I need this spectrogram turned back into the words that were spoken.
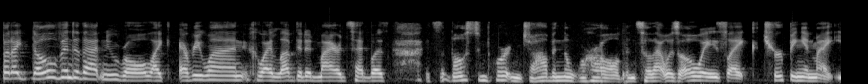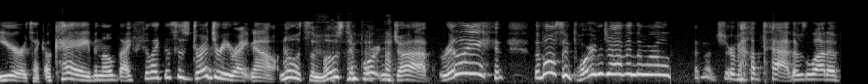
But I dove into that new role like everyone who I loved and admired said was, it's the most important job in the world. And so that was always like chirping in my ear. It's like, okay, even though I feel like this is drudgery right now. No, it's the most important job. Really? the most important job in the world? I'm not sure about that. There was a lot of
